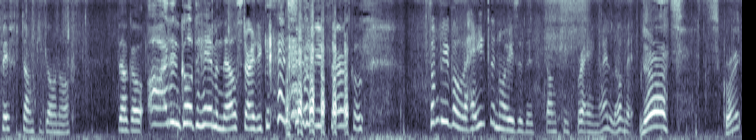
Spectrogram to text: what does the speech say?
fifth donkey gone off, they'll go, "Oh, I didn't call to him," and they'll start again. It'll be a circle. Some people hate the noise of the donkeys braying. I love it. yeah, it's great.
